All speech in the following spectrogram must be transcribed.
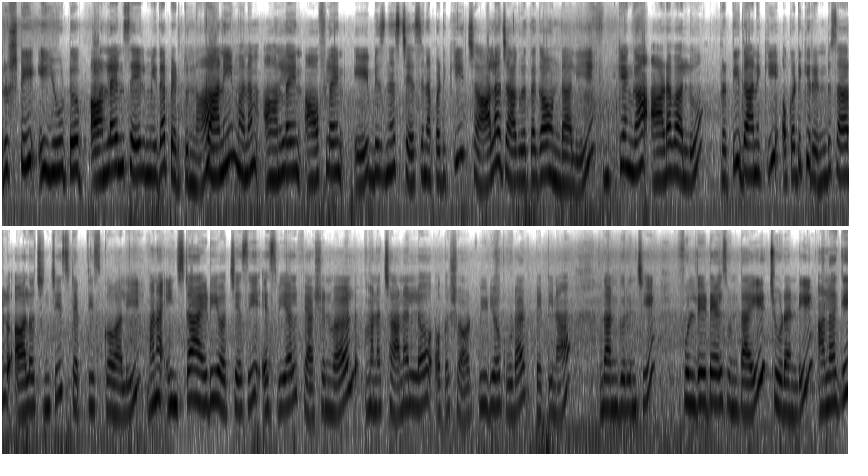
దృష్టి ఈ యూట్యూబ్ ఆన్లైన్ సేల్ మీద పెడుతున్నా. కానీ మనం ఆన్లైన్ ఆఫ్లైన్ ఏ బిజినెస్ చేసినప్పటికీ చాలా జాగ్రత్తగా ఉండాలి. ముఖ్యంగా ఆడవాళ్ళు ప్రతి దానికి ఒకటికి రెండు సార్లు ఆలోచించి స్టెప్ తీసుకోవాలి. మన ఇన్స్టా ఐడి వచ్చేసి ఎస్విఎల్ ఫ్యాషన్ వరల్డ్. మన ఛానల్లో ఒక షార్ట్ వీడియో కూడా పెట్టిన దాని గురించి ఫుల్ డీటెయిల్స్ ఉంటాయి చూడండి. అలాగే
